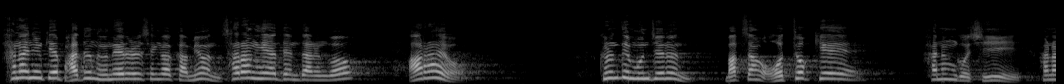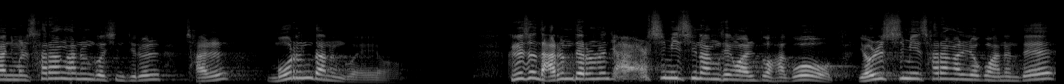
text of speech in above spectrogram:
하나님께 받은 은혜를 생각하면 사랑해야 된다는 거 알아요. 그런데 문제는 막상 어떻게 하는 것이 하나님을 사랑하는 것인지를 잘 모른다는 거예요. 그래서 나름대로는 열심히 신앙생활도 하고 열심히 사랑하려고 하는데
